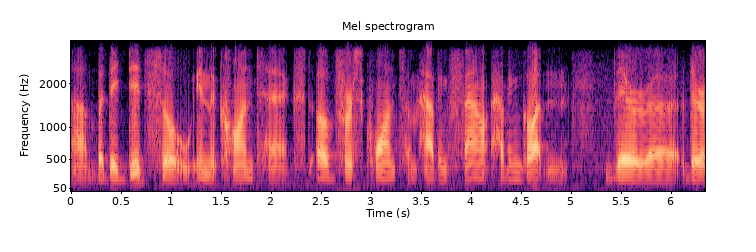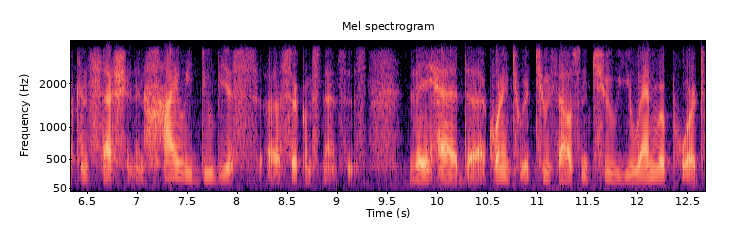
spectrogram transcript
um, but they did so in the context of First Quantum having found having gotten their uh, their concession in highly dubious uh, circumstances. They had, uh, according to a 2002 UN report,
